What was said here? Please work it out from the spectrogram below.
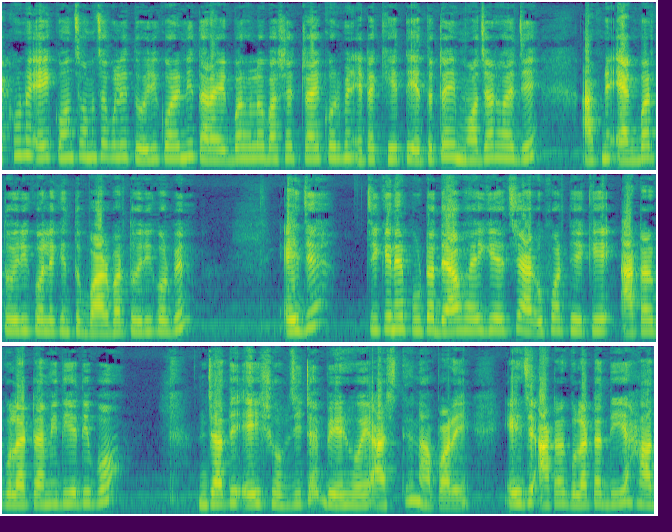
এখনও এই কোন সমস্যাগুলি তৈরি করেনি তারা একবার হলো বাসায় ট্রাই করবেন। এটা খেতে এতটাই মজার হয় যে, আপনি একবার তৈরি করলে কিন্তু বারবার তৈরি করবেন। এই যে, চিকেনের পুরটা দেওয়া হয়ে গিয়েছে, আর উপর থেকে আটার গোলাটা আমি দিয়ে দিব, যাতে এই সবজিটা বের হয়ে আসতে না পারে। এই যে আটার গোলাটা দিয়ে হাত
